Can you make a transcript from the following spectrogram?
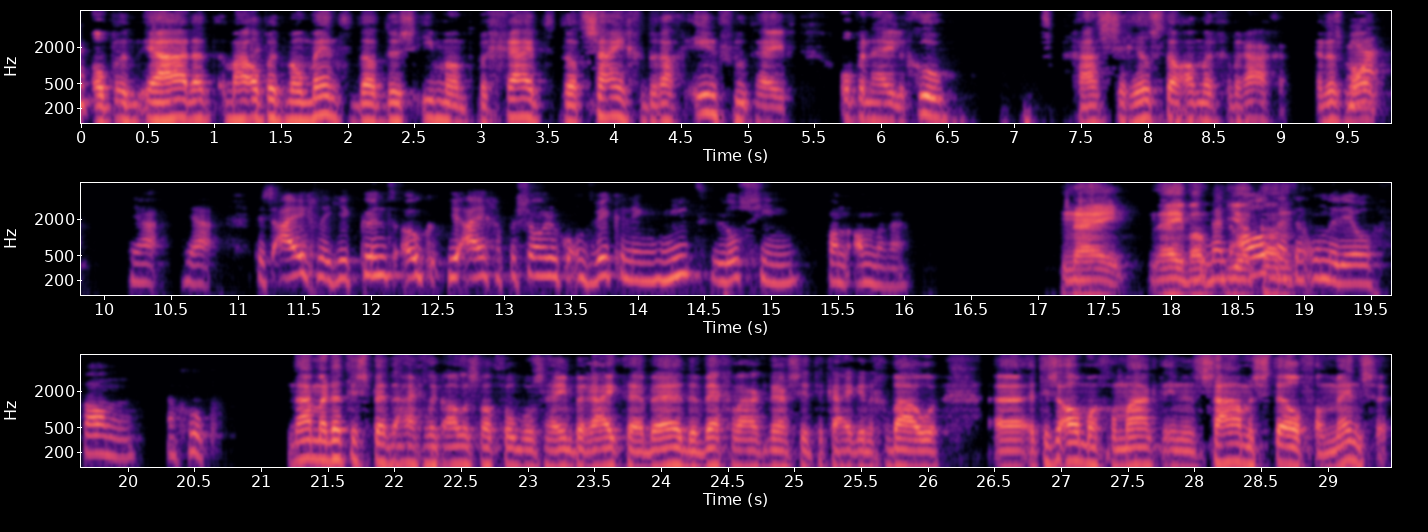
op het, ja, dat, maar op het moment dat dus iemand begrijpt dat zijn gedrag invloed heeft op een hele groep, gaan ze zich heel snel anders gedragen. En dat is mooi. Ja, ja, ja. Dus eigenlijk, je kunt ook je eigen persoonlijke ontwikkeling niet loszien van anderen. Nee, nee, Je want bent je altijd kan... een onderdeel van een groep. Nou, maar dat is met eigenlijk alles wat we om ons heen bereikt hebben. Hè? De weg waar ik naar zit te kijken, de gebouwen. Eh, het is allemaal gemaakt in een samenstel van mensen.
